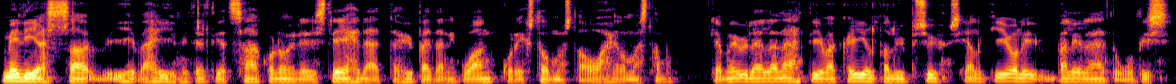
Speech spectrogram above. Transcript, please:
mediassa vähän ihmeteltiin, että saako noin edes tehdä, että hypätä niin kuin ankkuriksi tuommoista ohjelmasta. Mutta me Ylellä nähtiin vaikka Iltalypsy, sielläkin oli välillä näitä uutis,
